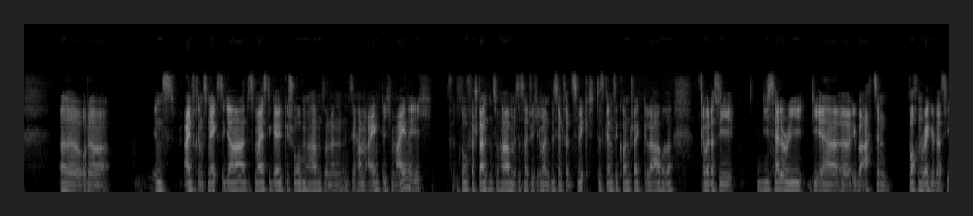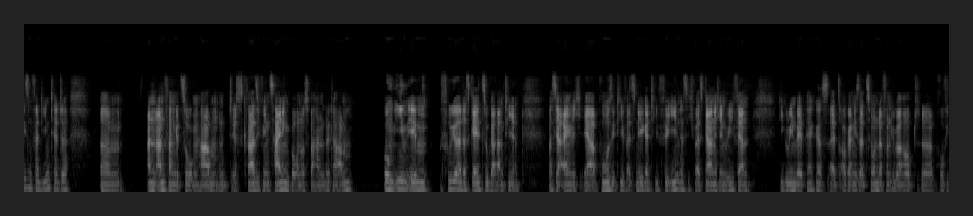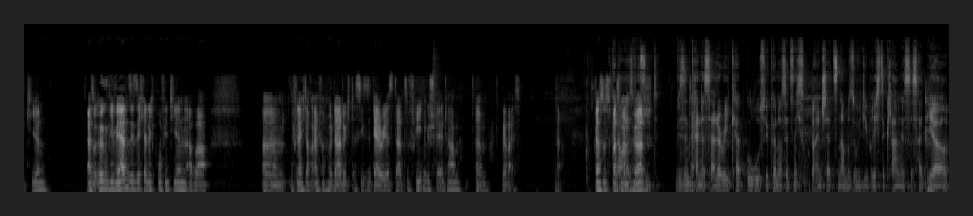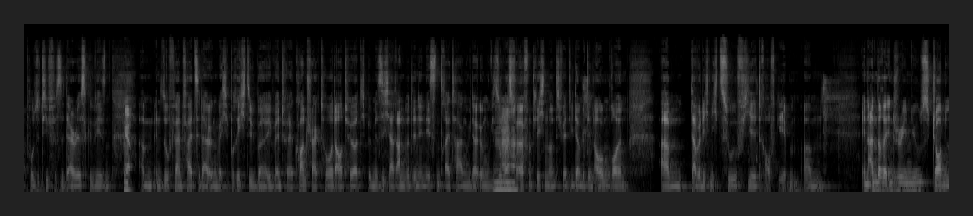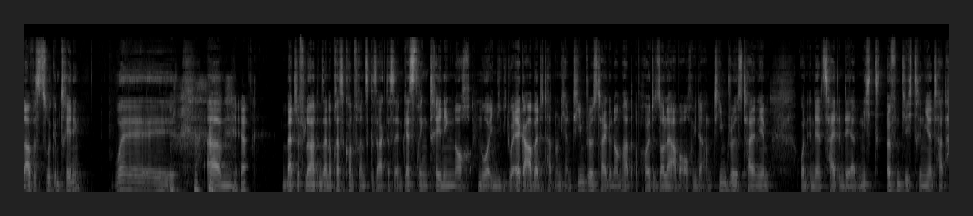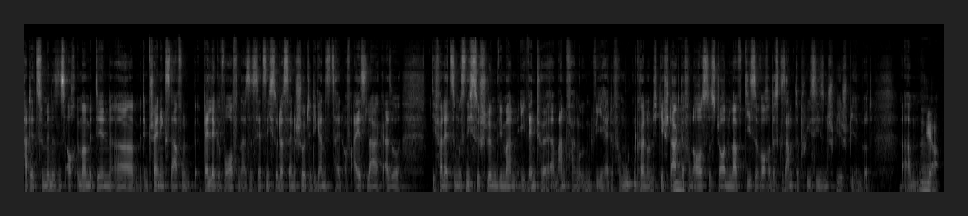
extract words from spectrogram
äh, oder ins, einfach ins nächste Jahr das meiste Geld geschoben haben, sondern sie haben eigentlich, meine ich, so verstanden zu haben, es ist natürlich immer ein bisschen verzwickt, das ganze Contract-Gelabere, aber dass sie die Salary, die er äh, über 18 Wochen Regular Season verdient hätte, ähm, an Anfang gezogen haben und es quasi wie ein Signing-Bonus behandelt haben, um ihm eben früher das Geld zu garantieren. Was ja eigentlich eher positiv als negativ für ihn ist. Ich weiß gar nicht, inwiefern die Green Bay Packers als Organisation davon überhaupt äh, profitieren. Also irgendwie werden sie sicherlich profitieren, aber ähm, vielleicht auch einfach nur dadurch, dass sie Darius da zufriedengestellt haben. Ähm, wer weiß. Ja. Das ist, was genau, man also hört. Wir sind ja. keine Salary Cap Gurus, wir können das jetzt nicht so gut einschätzen, aber so wie die Berichte klangen, ist es halt eher positiv für Sedarius gewesen. Ja. Ähm, insofern, falls ihr da irgendwelche Berichte über eventuell Contract Holdout hört, ich bin mir sicher, RAN wird in den nächsten drei Tagen wieder irgendwie sowas veröffentlichen und ich werde wieder mit den Augen rollen. Ähm, da würde ich nicht zu viel drauf geben. Ähm, in andere Injury News, Jordan Love ist zurück im Training. Way. ähm, ja. Matt LeFleur hat in seiner Pressekonferenz gesagt, dass er im gestrigen Training noch nur individuell gearbeitet hat und nicht an Team-Drills teilgenommen hat. Ab heute soll er aber auch wieder an Team-Drills teilnehmen. Und in der Zeit, in der er nicht öffentlich trainiert hat, hat er zumindest auch immer mit, den, äh, mit dem Trainingsstaff Bälle geworfen. Also es ist jetzt nicht so, dass seine Schulter die ganze Zeit auf Eis lag. Also die Verletzung ist nicht so schlimm, wie man eventuell am Anfang irgendwie hätte vermuten können. Und ich gehe stark mhm. davon aus, dass Jordan Love diese Woche das gesamte Preseason-Spiel spielen wird. Ähm, ja.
